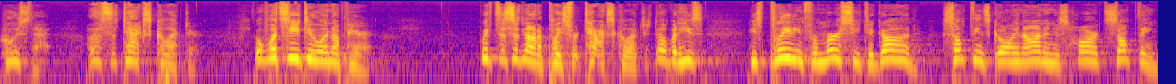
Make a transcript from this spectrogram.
Who is that? Oh, that's the tax collector. But what's he doing up here? Wait, this is not a place for tax collectors. No, but he's, he's pleading for mercy to God. Something's going on in his heart, something.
